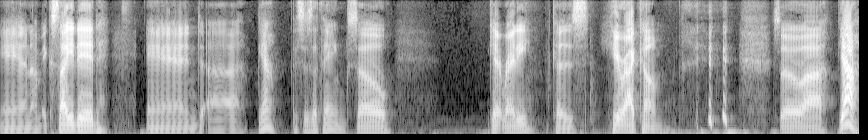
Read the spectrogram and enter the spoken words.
and I'm excited. And uh, yeah, this is a thing. So, get ready because here I come. so, uh, yeah,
